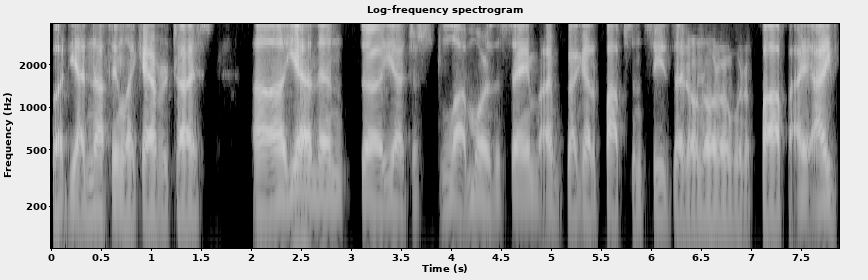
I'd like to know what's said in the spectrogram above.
But yeah nothing like advertised. Uh yeah and then uh yeah just a lot more of the same. I, I gotta pop some seeds. I don't know what i'm gonna pop. I, I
